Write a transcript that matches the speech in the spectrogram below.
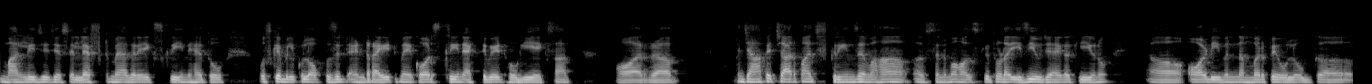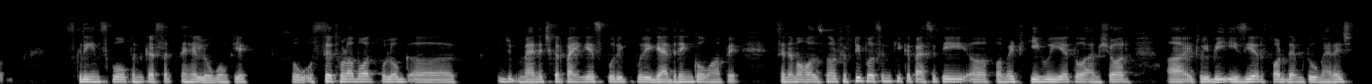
मान लीजिए जैसे लेफ़्ट में अगर एक स्क्रीन है तो उसके बिल्कुल ऑपोजिट एंड राइट में एक और स्क्रीन एक्टिवेट होगी एक साथ। और जहाँ पे चार पाँच स्क्रीन है वहाँ सिनेमा हॉल्स के थोड़ा इजी हो जाएगा कि you know odd even number पे वो लोग स्क्रीन को ओपन कर सकते हैं लोगों के लिए। सो so, उससे थोड़ा बहुत वो लोग मैनेज कर पाएँगे इस पूरी पूरी गैदरिंग को वहाँ पे सिनेमा हॉल्स में और 50 परसेंट की कैपेसिटी परमिट की हुई है तो I am sure it will be easier for them to manage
